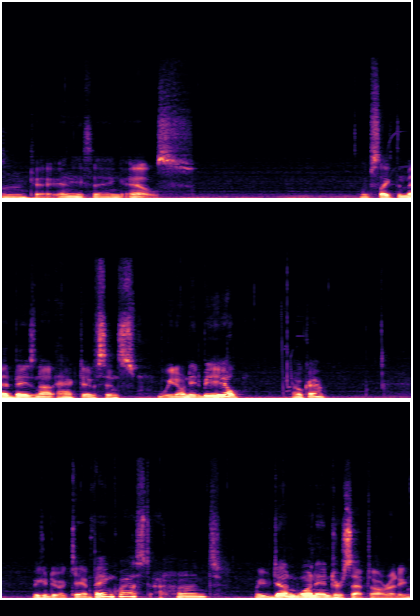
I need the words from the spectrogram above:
Okay, anything else? Looks like the med bay is not active since we don't need to be healed. Okay. We can do a campaign quest, a hunt. We've done one intercept already.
